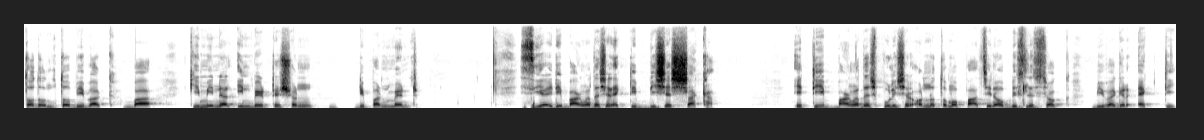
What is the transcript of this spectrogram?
তদন্ত বিভাগ বা ক্রিমিনাল ইনভেস্টিগেশন ডিপার্টমেন্ট সিআইডি বাংলাদেশের একটি বিশেষ শাখা। এটি বাংলাদেশ পুলিশের অন্যতম প্রাচীন ও বিশ্লেষক বিভাগের একটি।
